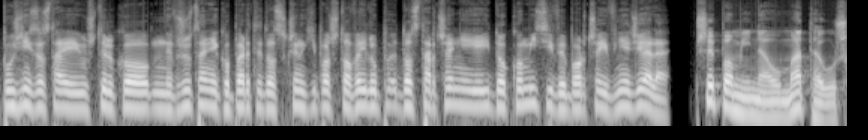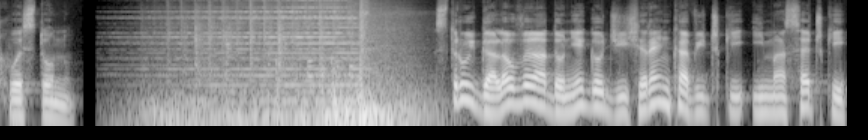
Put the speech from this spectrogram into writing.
Później zostaje już tylko wrzucenie koperty do skrzynki pocztowej lub dostarczenie jej do komisji wyborczej w niedzielę. Przypominał Mateusz Chłystun. Strój galowy, a do niego dziś rękawiczki i maseczki.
